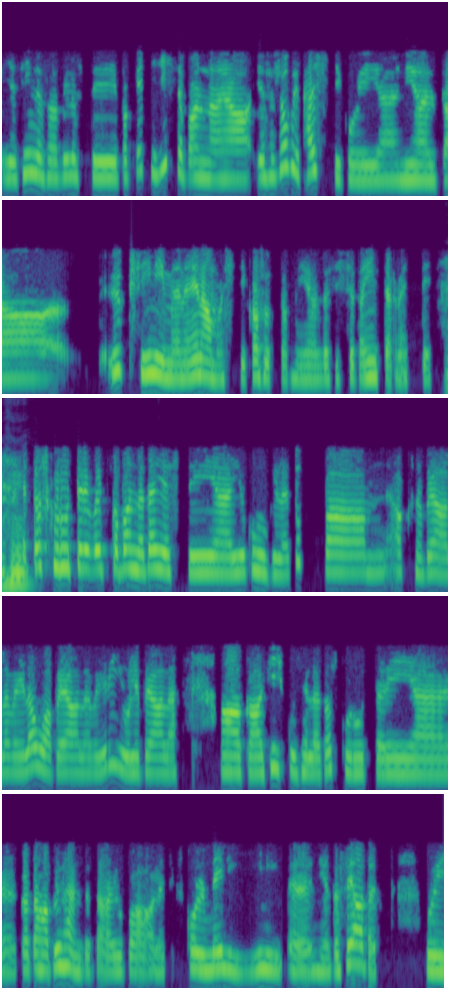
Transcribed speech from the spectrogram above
ja sinna saab ilusti paketi sisse panna ja, ja see sobib hästi, kui äh, nii-öelda üks inimene enamasti kasutab nii-öelda siis seda internetti mm. -hmm. et taskuruuteri võib ka panna täiesti äh, ju kuhugile tuppa, akna peale või laua peale või riiuli peale, aga siis, kui selle taskuruuteri äh, ka tahab ühendada juba näiteks kolm-neli nii-öelda seadet, või,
